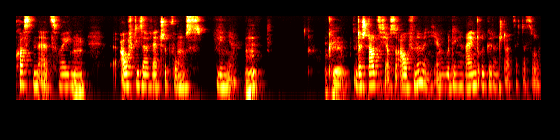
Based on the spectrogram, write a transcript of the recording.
Kosten erzeugen auf dieser Wertschöpfungslinie. Mhm. Okay. Und das staut sich auch so auf, ne? Wenn ich irgendwo Dinge reindrücke, dann staut sich das so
